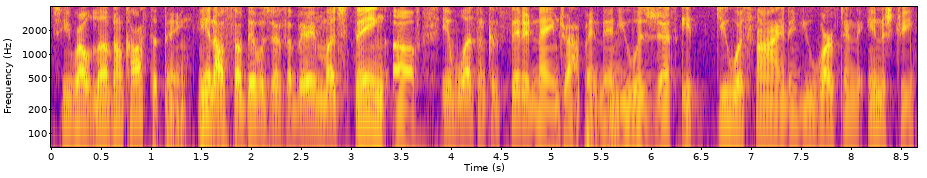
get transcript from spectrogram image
she wrote "Love Don't Cost a Thing." You mm-hmm. know, so there was just a very much thing of it wasn't considered name dropping. Then you mm-hmm. was just if you were signed and you worked in the industry,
